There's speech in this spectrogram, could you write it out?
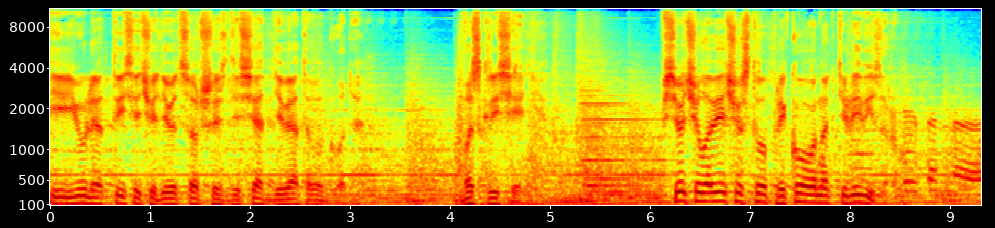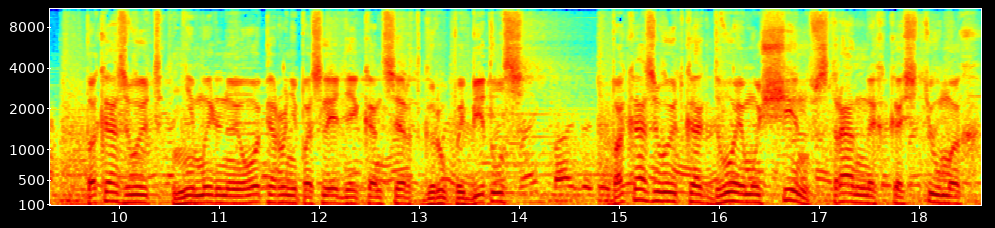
июля 1969 года. Воскресенье. Все человечество приковано к телевизору. Показывают не мыльную оперу, не последний концерт группы «Битлз». Показывают, как двое мужчин в странных костюмах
